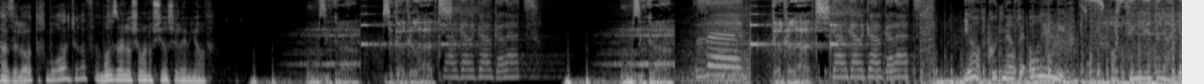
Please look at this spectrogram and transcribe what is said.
אה, זה לא תחבורה ג'ירפות? המון זמן לא שמענו שיר שלהם, יואב. מוזיקה זה גלגלצ. גלגלגלגלצ. מוזיקה זה גלגלצ. גלגלגלגלצ. יואב קוטנר ואורלי יניב עושים לי את הלילה.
